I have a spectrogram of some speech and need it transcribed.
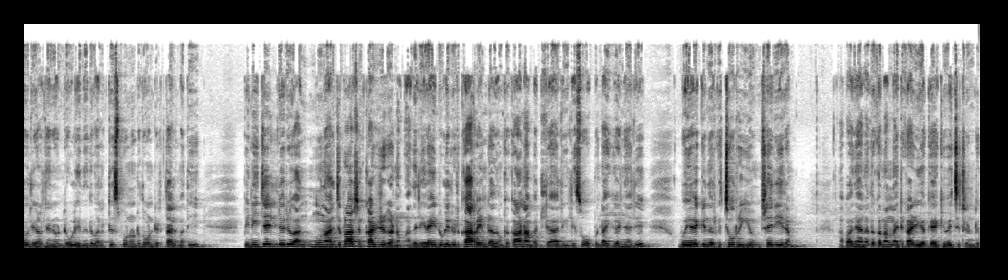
തൊലി കളഞ്ഞതിന് വേണ്ടി ഉള്ളിൽ നിന്ന് ഇതുപോലെ ടീസ്പൂൺ കൊണ്ട് തോണ്ടി എടുത്താൽ മതി. പിന്നെ ഈ ജെല്ലൊരു മൂന്നാലഞ്ച് പ്രാവശ്യം കഴുകണം. അതല്ലെങ്കിൽ അതിന്റെ ഉള്ളിൽ ഒരു കറയുണ്ട് അത് നമുക്ക് കാണാൻ പറ്റില്ല. അല്ലെങ്കിൽ സോപ്പ് ഉണ്ടാക്കി കഴിഞ്ഞാൽ ഉപയോഗിക്കുന്നവർക്ക് ചൊറിയും ശരീരം. അപ്പോൾ ഞാനതൊക്കെ നന്നായിട്ട് കഴുകിയൊക്കെ ആക്കി വെച്ചിട്ടുണ്ട്.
